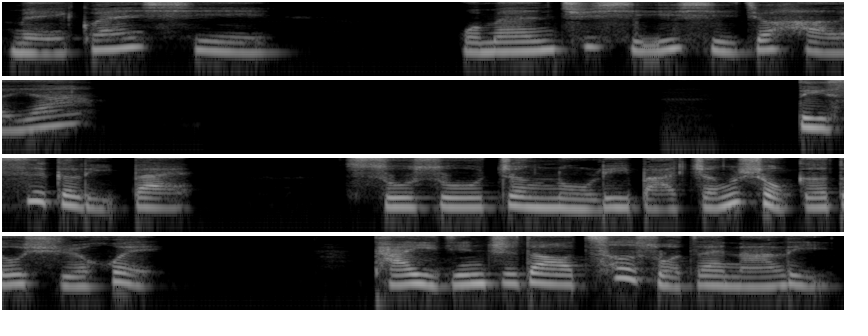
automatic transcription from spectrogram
没关系，我们去洗一洗就好了呀。”第四个礼拜，苏苏正努力把整首歌都学会。他已经知道厕所在哪里，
